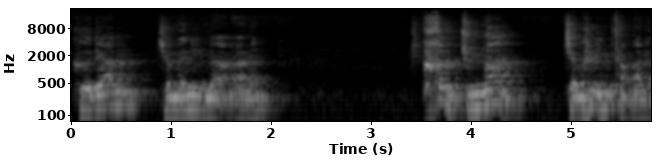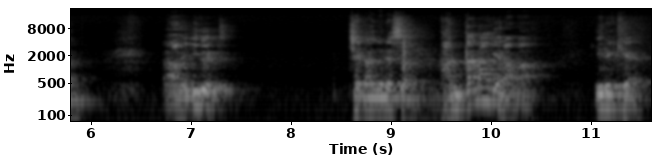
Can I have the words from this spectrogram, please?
거대한 정언입니다만은 큰 중요한 정언입니다만은 아 이거 제가 그래서 간단하게나마 이렇게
